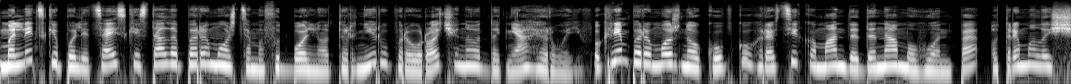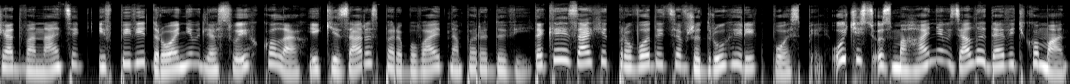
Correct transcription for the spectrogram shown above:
Хмельницькі поліцейські стали переможцями футбольного турніру, приуроченого до Дня героїв. Окрім переможного кубку, гравці команди Динамо ГУНП отримали ще 12 FPV-дронів для своїх колег, які зараз перебувають на передовій. Такий захід проводиться вже другий рік поспіль. Участь у змаганнях взяли 9 команд,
